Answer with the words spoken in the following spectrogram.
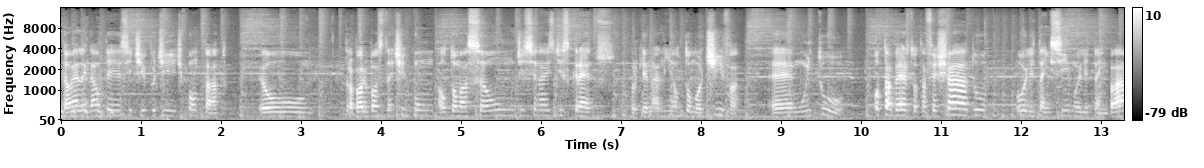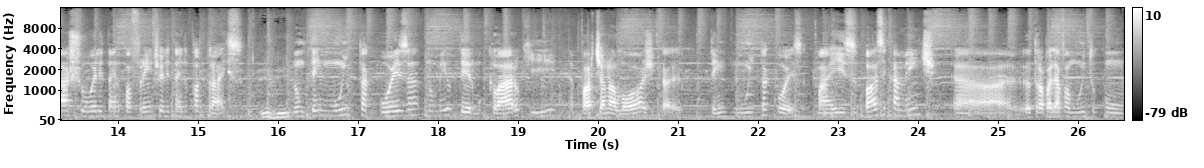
Então é legal ter esse tipo de, de contato. Eu trabalho bastante com automação de sinais discretos, porque na linha automotiva é muito ou tá aberto ou tá fechado, ou ele tá em cima ou ele tá embaixo, ou ele tá indo para frente ou ele tá indo para trás. Uhum. Não tem muita coisa no meio termo. Claro que a parte analógica tem muita coisa. Mas basicamente uh, eu trabalhava muito com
